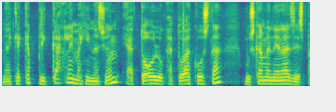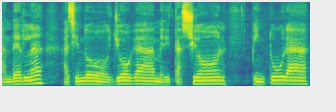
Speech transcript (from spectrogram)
que hay que aplicar la imaginación a, todo, a toda costa, buscar maneras de expanderla, haciendo yoga, meditación, pintura,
